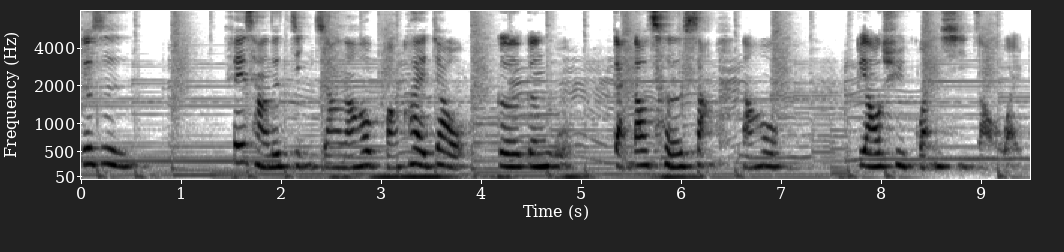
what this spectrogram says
就是非常的紧张，然后赶快叫我哥跟我赶到车上，然后飙去关西找外婆，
